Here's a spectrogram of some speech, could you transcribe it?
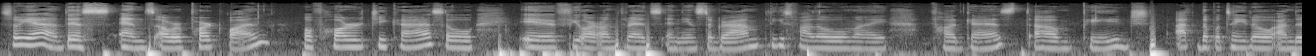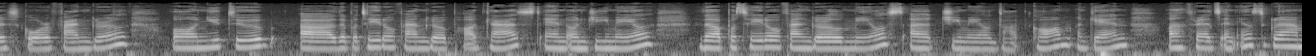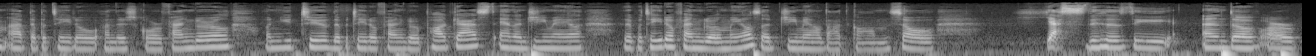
So yeah, this ends our part 1 of Horror Chica. So if you are on Threads and Instagram, please follow my podcast um, page at the potato underscore fangirl on YouTube, uh, the Potato Fangirl Podcast, and on Gmail, the Potato Fangirl Mails at gmail.com. Again, on threads and Instagram at the potato underscore fangirl, on YouTube, the potato fangirl podcast, and on Gmail, the potato fangirl mails at gmail.com. So, yes, this is the end of our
